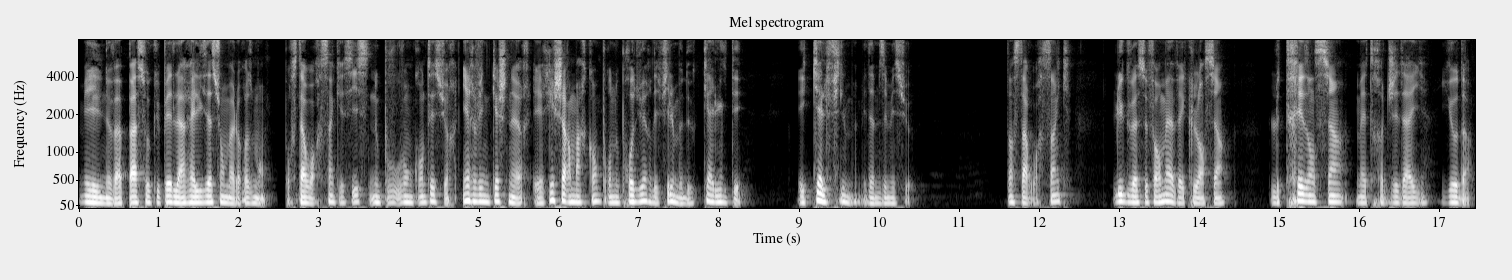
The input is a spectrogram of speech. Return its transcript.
Mais il ne va pas s'occuper de la réalisation malheureusement. Pour Star Wars 5 et 6, nous pouvons compter sur Irving Keschner et Richard Marquand pour nous produire des films de qualité. Et quel film, mesdames et messieurs? Dans Star Wars 5, Luke va se former avec l'ancien, le très ancien maître Jedi Yoda.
